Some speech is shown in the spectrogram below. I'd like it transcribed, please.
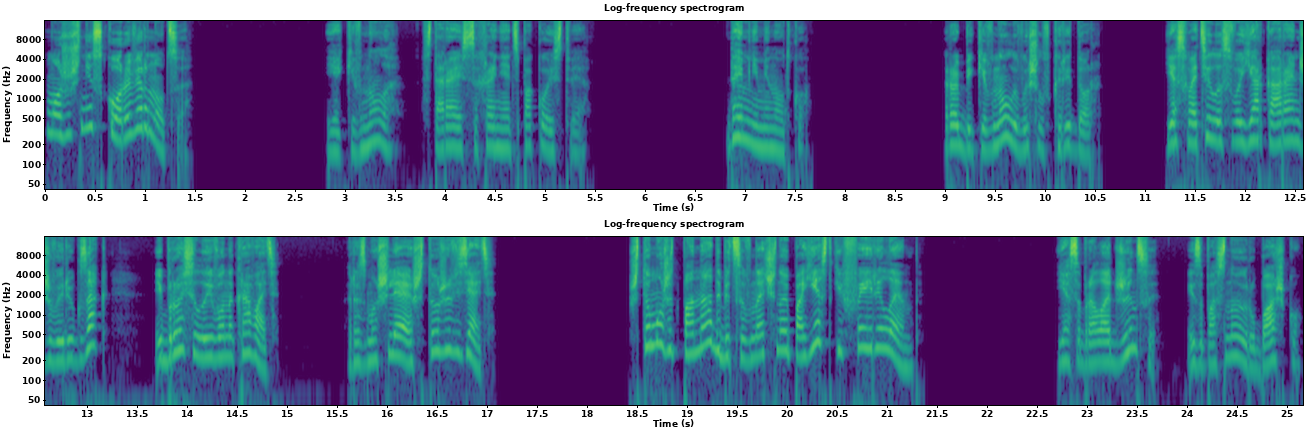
Можешь не скоро вернуться». Я кивнула, стараясь сохранять спокойствие. «Дай мне минутку». Робби кивнул и вышел в коридор. Я схватила свой ярко-оранжевый рюкзак и бросила его на кровать, размышляя, что же взять. Что может понадобиться в ночной поездке в Фейриленд? Я собрала джинсы и запасную рубашку,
